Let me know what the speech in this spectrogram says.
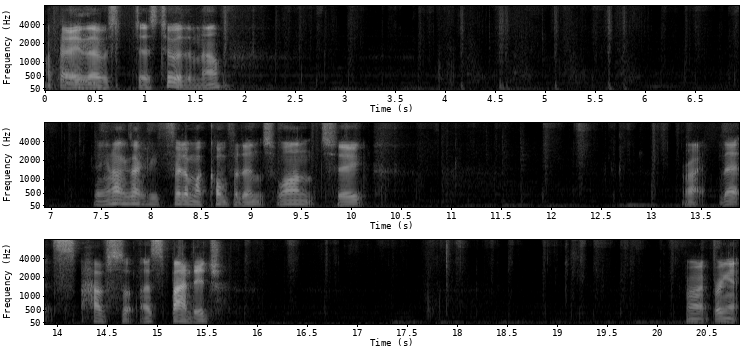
Okay, there was there's two of them now. you're not exactly filling my confidence. One, two. Right, let's have some, a bandage. Alright, bring it.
